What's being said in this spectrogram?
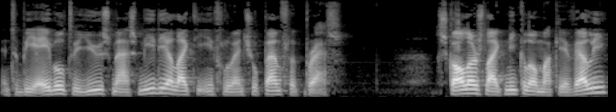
and to be able to use mass media like the influential pamphlet press. Scholars like Niccolo Machiavelli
